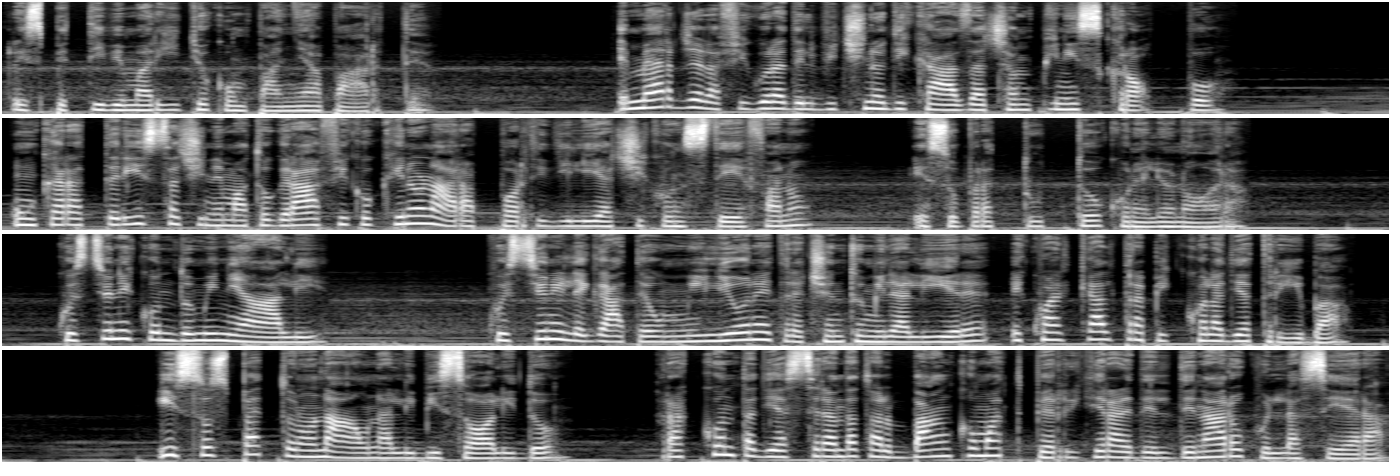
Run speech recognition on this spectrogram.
rispettivi mariti o compagni a parte. Emerge la figura del vicino di casa Ciampini Scroppo, un caratterista cinematografico che non ha rapporti idilliaci con Stefano e soprattutto con Eleonora. Questioni condominiali, questioni legate a 1.300.000 lire e qualche altra piccola diatriba il sospetto non ha un alibi solido. Racconta di essere andato al bancomat per ritirare del denaro quella sera,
